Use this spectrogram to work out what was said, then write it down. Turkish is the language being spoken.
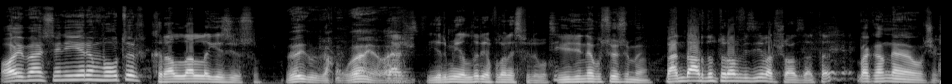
Ay ben seni yerim Walter. Krallarla geziyorsun. Böyle böyle böyle böyle. 20 yıldır yapılan espri bu. İyi dinle bu sözümü. Bende Arda Turan fiziği var şu an zaten. Bakalım neler olacak.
